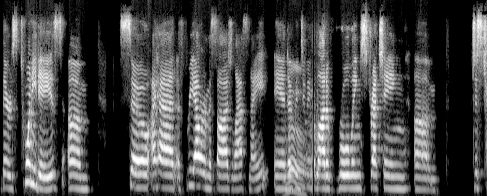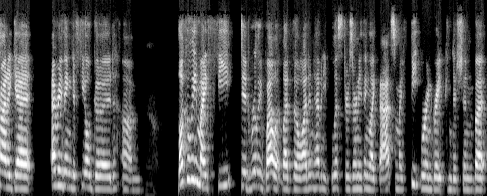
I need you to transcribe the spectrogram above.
there's 20 days. Um, so I had a three hour massage last night, and Whoa. I've been doing a lot of rolling, stretching, um, just trying to get everything to feel good. Um, luckily, my feet did really well at Leadville. I didn't have any blisters or anything like that. So my feet were in great condition, but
